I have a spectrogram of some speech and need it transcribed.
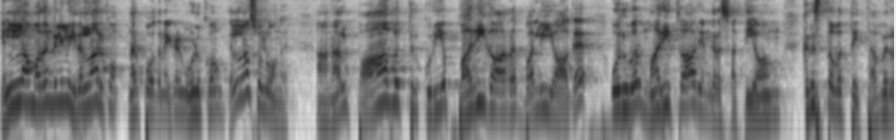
எல்லா மதங்களிலும் இதெல்லாம் இருக்கும். நற்போதனைகள் ஒழுக்கம் எல்லாம் சொல்லுவாங்க. ஆனால் பாவத்திற்குரிய பரிகார பலியாக ஒருவர் மறித்தார் என்கிற சத்தியம். கிறிஸ்தவத்தை தவிர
